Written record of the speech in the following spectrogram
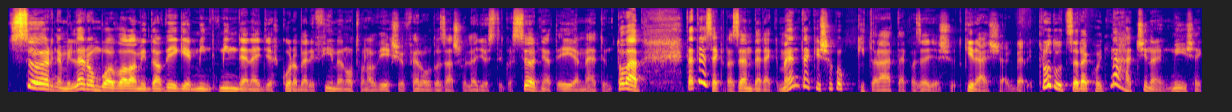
szörny, ami lerombol valami, de a végén, mint minden egyes korabeli filmben, ott van a végső feloldozás, hogy legyőztük a szörnyet, éjjel mehetünk tovább. Tehát ezekre az emberek mentek, és akkor kitalálták az Egyesült Királyságbeli producerek, hogy na hát csináljunk mi is egy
